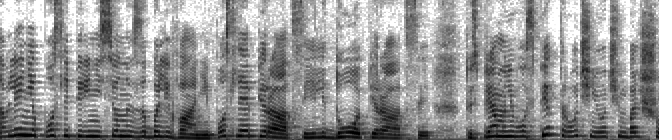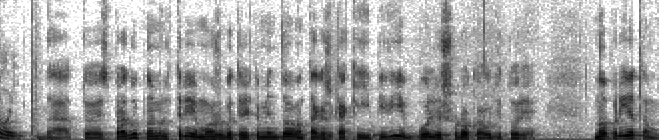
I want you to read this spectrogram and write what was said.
восстановление после перенесенных заболеваний, после операции или до операции. То есть прямо у него спектр очень-очень большой. Да, то есть продукт номер три может быть рекомендован так же, как и EPV, более широкой аудитории. Но при этом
